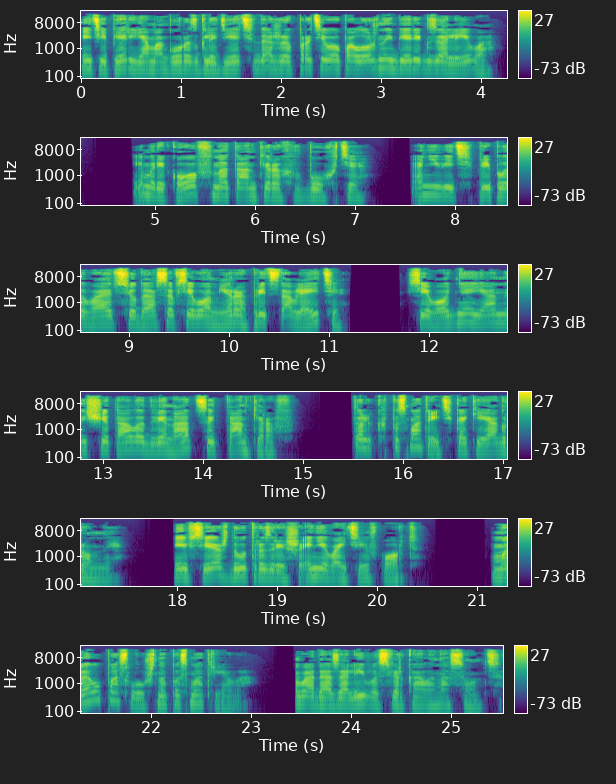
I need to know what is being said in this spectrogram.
и теперь я могу разглядеть даже противоположный берег залива. И моряков на танкерах в бухте. Они ведь приплывают сюда со всего мира, представляете? Сегодня я насчитала двенадцать танкеров. Только посмотрите, какие огромные. И все ждут разрешения войти в порт. Мел послушно посмотрела. Вода залива сверкала на солнце.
